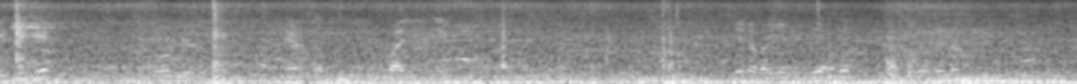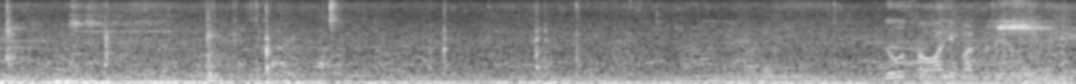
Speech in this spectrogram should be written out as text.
कितने की डेढ़ सौ वाली बात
